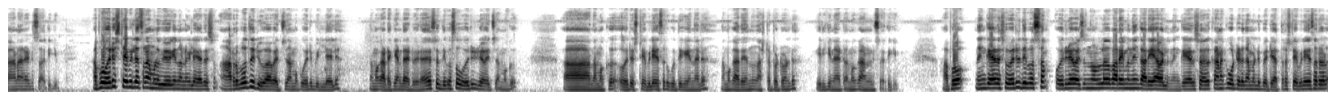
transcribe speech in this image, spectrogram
കാണാനായിട്ട് സാധിക്കും. അപ്പോൾ ഒരു സ്റ്റെബിലൈസർ നമ്മൾ ഉപയോഗിക്കുന്നുണ്ടെങ്കിൽ ഏകദേശം അറുപത് രൂപ വെച്ച് നമുക്ക് ഒരു ബില്ലേൽ നമുക്ക് അടയ്ക്കേണ്ടതായിട്ട് വരും. ഏകദേശം ദിവസം ഒരു രൂപ വെച്ച് നമുക്ക് നമുക്ക് ഒരു സ്റ്റെബിലൈസർ കുത്തി കഴിഞ്ഞാൽ നമുക്ക് അതിൽ നിന്ന് നഷ്ടപ്പെട്ടുകൊണ്ട് ഇരിക്കുന്നതായിട്ട് നമുക്ക് കാണാൻ സാധിക്കും. അപ്പോൾ നിങ്ങൾക്ക് ഏകദേശം ഒരു ദിവസം ഒരു രൂപ വെച്ചെന്നുള്ളത് പറയുമ്പോൾ നിങ്ങൾക്ക് അറിയാമല്ലോ. നിങ്ങൾക്ക് ഏകദേശം അത് കണക്ക് കൂട്ടിയെടുക്കാൻ വേണ്ടി പറ്റും. എത്ര സ്റ്റെബിലൈസറുകൾ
